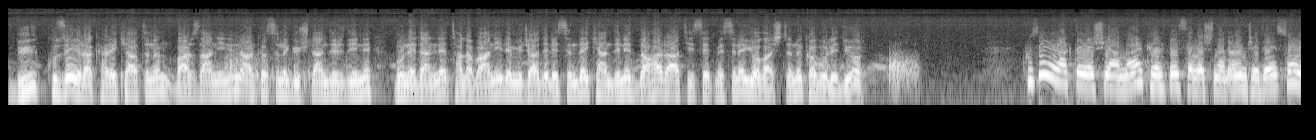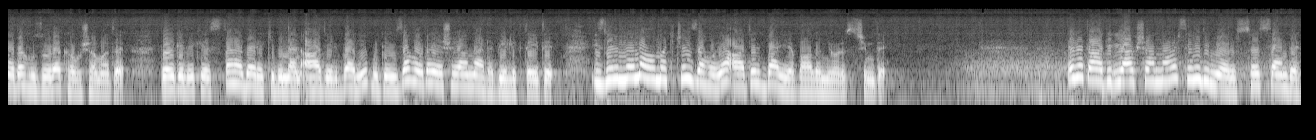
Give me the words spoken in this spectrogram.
Büyük Kuzey Irak harekatının Barzani'nin arkasını güçlendirdiğini, bu nedenle Talabani ile mücadelesinde kendini daha rahat hissetmesine yol açtığını kabul ediyor. Kuzey Irak'ta yaşayanlar Körfez Savaşı'ndan önce de sonra da huzura kavuşamadı. Bölgedeki Star Haber ekibinden Adil Bali bugün Zaho'da yaşayanlarla birlikteydi. İzlenimlerini almak için Zaho'ya Adil Bali'ye bağlanıyoruz şimdi. Evet Adil iyi akşamlar seni dinliyoruz söz sende.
